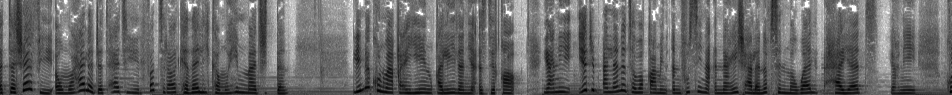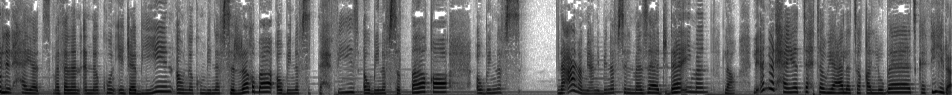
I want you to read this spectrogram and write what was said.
التشافي أو معالجة هذه الفترة كذلك مهمة جدا. لنكن واقعيين قليلا يا أصدقاء. يعني يجب أن لا نتوقع من أنفسنا أن نعيش على نفس الموال حياة يعني كل الحياة. مثلا أن نكون إيجابيين أو نكون بنفس الرغبة أو بنفس التحفيز أو بنفس الطاقة أو بنفس نعلم يعني بنفس المزاج دائما. لا لأن الحياة تحتوي على تقلبات كثيرة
